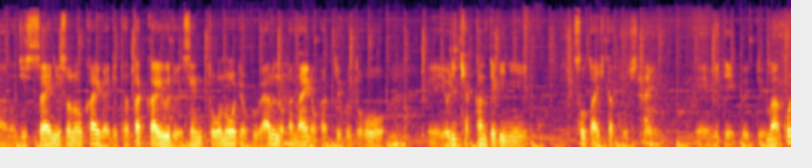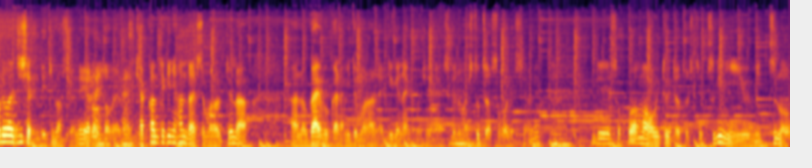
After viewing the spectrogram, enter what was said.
あの実際にその海外で戦いうる戦闘能力があるのかないのかということを、うん。えーより客観的に相対比較をして、はい。えー見ていくっていう、まあ、これは自社でできますよね。やろうと思えば、はい。はい客観的に判断してもらうっていうのはあの外部から見てもらわないといけないかもしれないですけど、うん。まあ、一つはそこですよね。でそこはまあ置いといたとして次に言う3つのや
